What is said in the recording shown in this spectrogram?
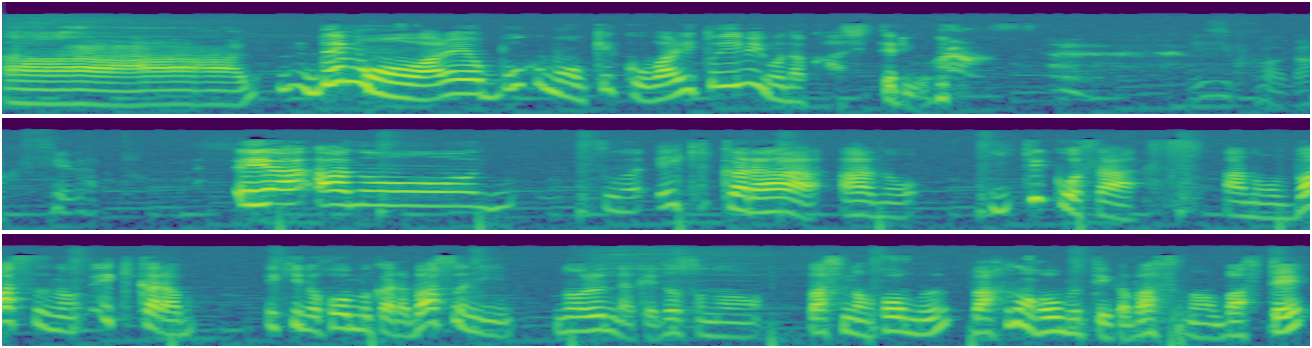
あー、でも、あれよ、僕も結構割と意味もなく走ってるよ。リジコは学生だったいや、あのーその駅から、あの、い結構さ、あの、バスの、駅から、駅のホームからバスに乗るんだけど、その、バスのホーム？バスのホームっていうか、バスのバス停？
